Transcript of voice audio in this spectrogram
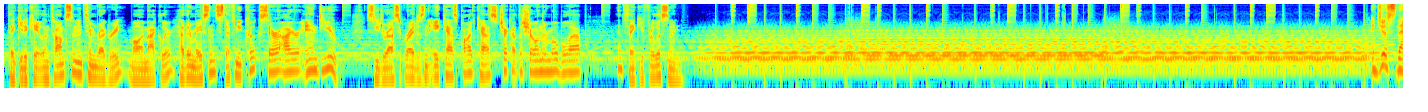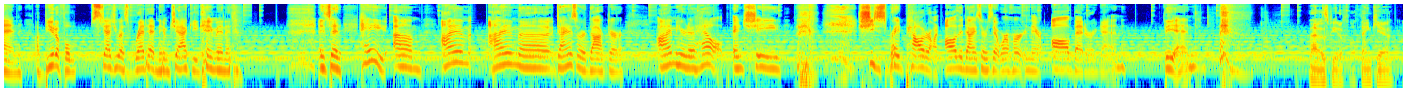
Thank you to Caitlin Thompson and Tim Ruggery, Molly Mackler, Heather Mason, Stephanie Cook, Sarah Iyer, and you. See Jurassic Right is an ACAST podcast. Check out the show on their mobile app, and thank you for listening. And just then, a beautiful statuesque redhead named Jackie came in and and said, "Hey, um, I'm I'm a dinosaur doctor. I'm here to help." And she she sprayed powder on all the dinosaurs that were hurt, and they're all better again. The end. That was beautiful. Thank you.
